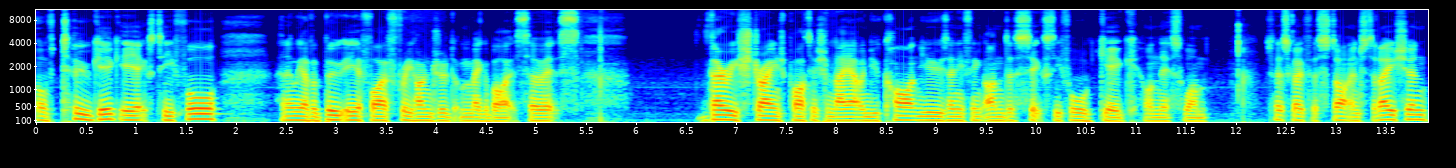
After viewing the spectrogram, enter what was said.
of 2 gig ext4 and then we have a boot EFI 300 megabytes. So it's very strange partition layout and you can't use anything under 64 gig on this one. So let's go for start installation.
